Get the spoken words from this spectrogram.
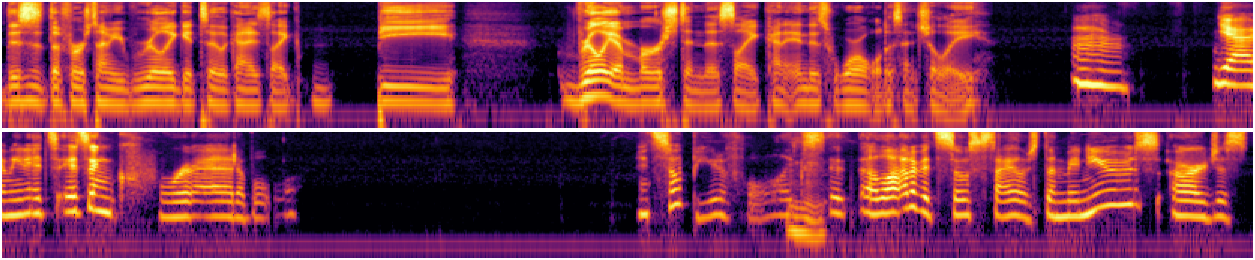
this is the first time you really get to kind of just like be really immersed in this like kind of in this world essentially hmm Yeah, I mean it's it's incredible. It's so beautiful. Like s- it, a lot of it's so stylish. The menus are just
